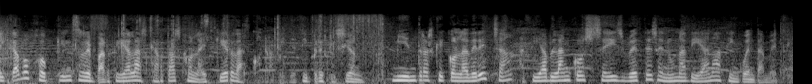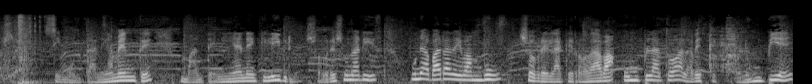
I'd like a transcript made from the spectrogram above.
El cabo Hopkins repartía las cartas con la izquierda, con rapidez y precisión, mientras que con la derecha hacía blancos seis veces en una diana a 50 metros. Simultáneamente, mantenía en equilibrio sobre su nariz una vara de bambú sobre la que rodaba un plato a la vez que con un pie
